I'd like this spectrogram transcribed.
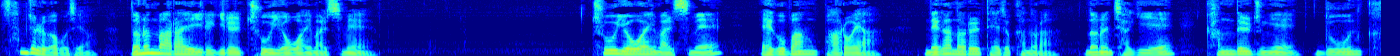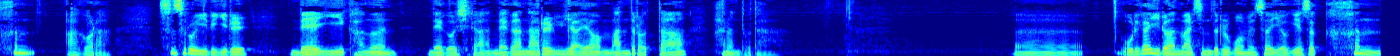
3절로 가보세요. 너는 말하여 이르기를 주 여호와의 말씀에 주 여호와의 말씀에 애굽왕 바로야 내가 너를 대적하노라 너는 자기의 강들 중에 누운 큰 악어라 스스로 이르기를 내 이 강은 내 것이라 내가 나를 위하여 만들었다 하는도다. 어, 우리가 이러한 말씀들을 보면서 여기에서 큰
